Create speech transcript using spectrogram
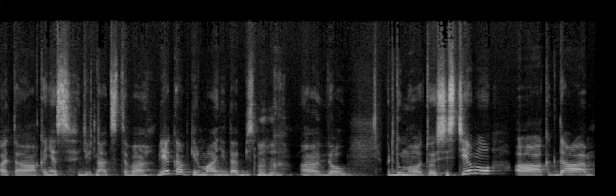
это конец XIX века в Германии, да, Бисмарк угу. ввел придумала эту систему, а, когда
